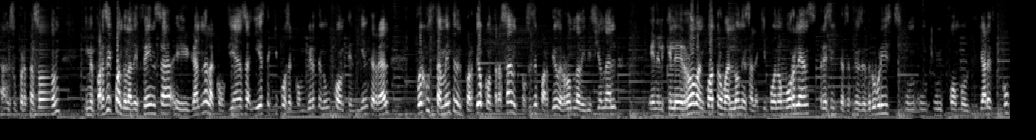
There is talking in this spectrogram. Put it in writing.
al Supertazón. Y me parece que cuando la defensa eh, gana la confianza y este equipo se convierte en un contendiente real, fue justamente en el partido contra Santos, ese partido de ronda divisional en el que le roban cuatro balones al equipo de Nueva Orleans, tres intercepciones de Drew Brees, un, un fumble de Jared Cook.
